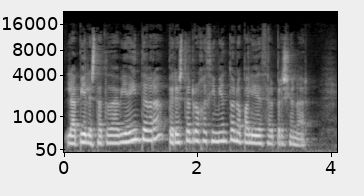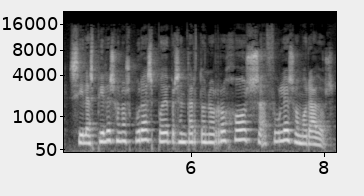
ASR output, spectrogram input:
La piel está todavía íntegra, pero este enrojecimiento no palidece al presionar. Si las pieles son oscuras, puede presentar tonos rojos, azules o morados.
